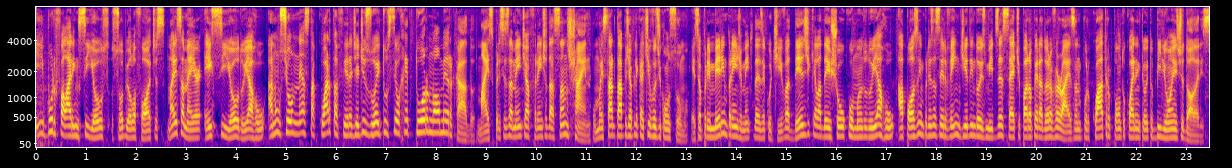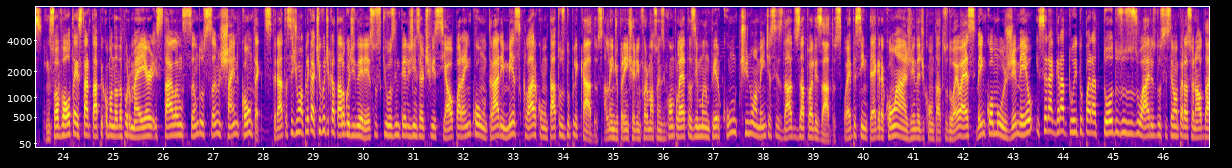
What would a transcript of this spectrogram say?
E por falar em CEOs sob holofotes, Marissa Mayer, ex-CEO do Yahoo, anunciou nesta quarta-feira, dia 18, seu retorno ao mercado, mais precisamente à frente da Sunshine, uma startup de aplicativos de consumo. Esse é o primeiro empreendimento da executiva desde que ela deixou o comando do Yahoo após a empresa ser vendida em 2017 para a operadora Verizon por 4,48 bilhões de dólares. Em sua volta, a startup comandada por Mayer está lançando o Sunshine Contacts. Trata-se de um aplicativo de catálogo de endereços que usa inteligência artificial para encontrar e mesclar contatos duplicados, além de preencher informações incompletas e manter continuamente esses dados atualizados. O app se integra com a agenda de contatos do iOS, bem como o Gmail, e será gratuito para todos os usuários do sistema operacional da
